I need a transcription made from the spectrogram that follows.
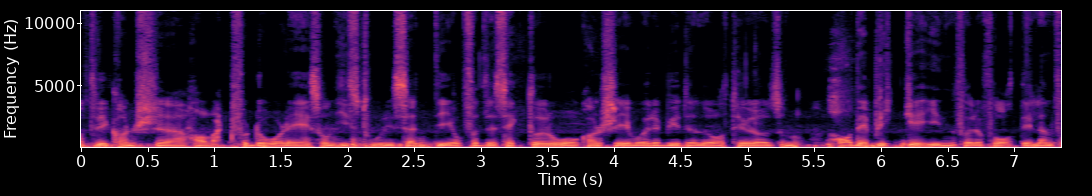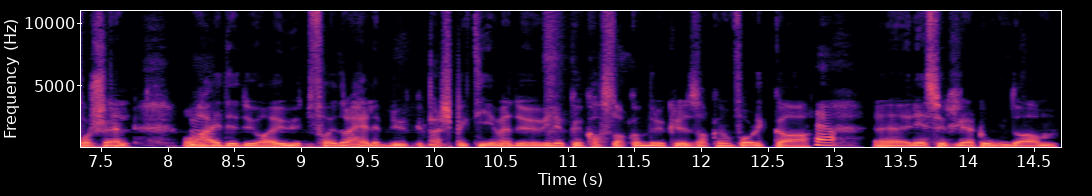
at vi kanskje har vært for dårlige sånn historisk sett i offentlig sektor og kanskje i våre bydeler til å liksom ha det blikket inn for å få til en forskjell. Og Heidi, du har utfordra hele brukerperspektivet. Du vil jo ikke snakke om brukere, du snakker om folka. Ja. eh, Resirkulert ungdom.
